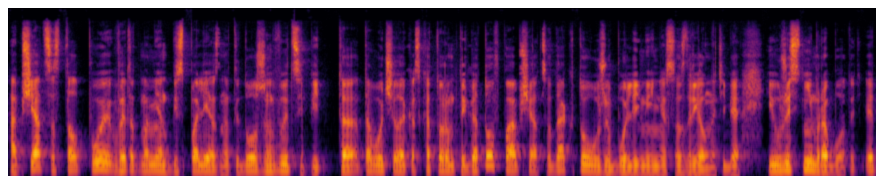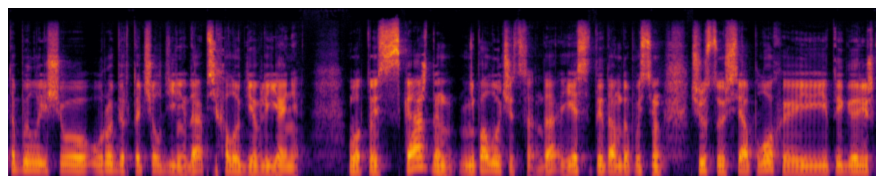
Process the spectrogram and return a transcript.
общаться с толпой в этот момент бесполезно. Ты должен выцепить того человека, с которым ты готов пообщаться, да, кто уже более-менее созрел на тебя, и уже с ним работать. Это было еще у Роберта Челдини, да, психология влияния. Вот, то есть с каждым не получится, да, если ты там, допустим, чувствуешь себя плохо, и, и ты говоришь,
